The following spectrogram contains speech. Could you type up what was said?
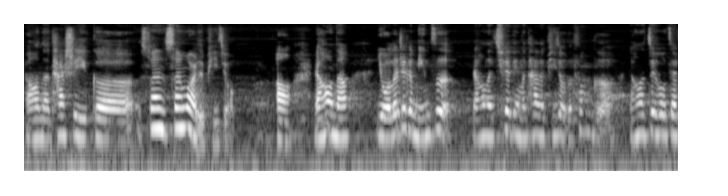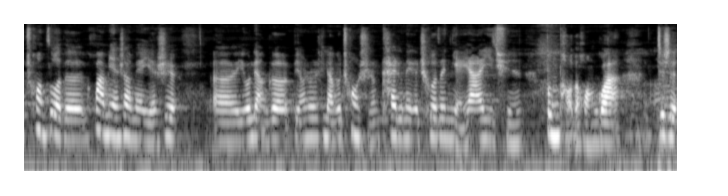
然后呢，它是一个酸酸味的啤酒，啊，然后呢，有了这个名字，然后呢，确定了它的啤酒的风格，然后最后在创作的画面上面也是。呃，有两个，比方说是两个创始人开着那个车在碾压一群奔跑的黄瓜，就是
